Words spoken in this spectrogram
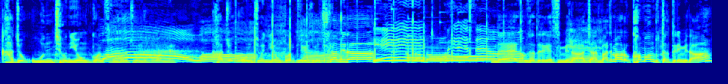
가족 온천 이용권 선물로 좋은 거 뽑았네. 와. 가족 온천 이용권 드리겠습니다. 야. 축하합니다. 예. 고생하셨어요. 네, 감사드리겠습니다. 예. 자, 마지막으로 코멘트 부탁드립니다.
